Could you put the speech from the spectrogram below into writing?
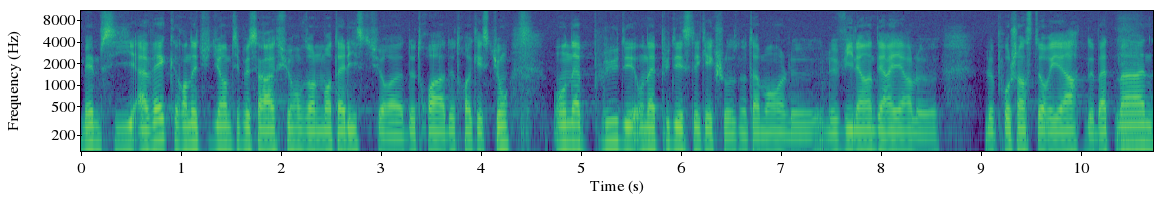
même si, avec, en étudiant un petit peu sa réaction, en faisant le mentaliste sur deux, trois, deux, trois questions, on a, plus on a pu déceler quelque chose, notamment le vilain derrière le, le prochain story arc de Batman.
